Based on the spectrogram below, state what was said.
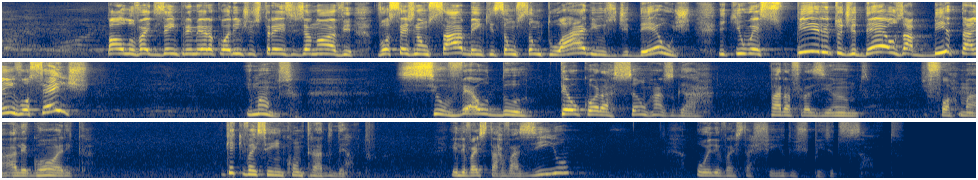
Paulo vai dizer em 1 Coríntios 3,19: Vocês não sabem que são santuários de Deus e que o Espírito de Deus habita em vocês? Irmãos, se o véu do teu coração rasgar, parafraseando de forma alegórica, o que, é que vai ser encontrado dentro? Ele vai estar vazio ou ele vai estar cheio do Espírito Santo?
